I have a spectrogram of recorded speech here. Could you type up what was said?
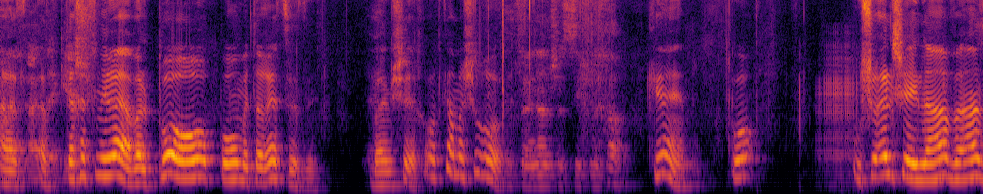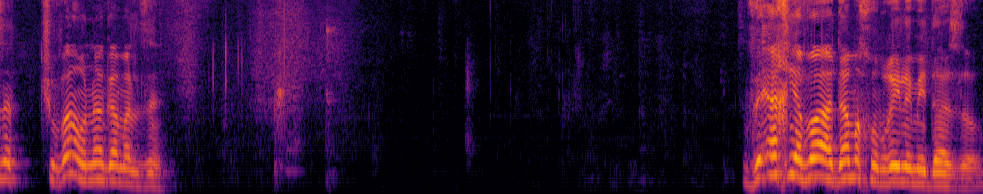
אז תכף נראה, אבל פה, פה הוא מתרץ את זה. בהמשך. עוד כמה שורות. את העניין של שכלך. כן, פה הוא שואל שאלה ואז התשובה עונה גם על זה. ואיך יבוא האדם החומרי למידה זו?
